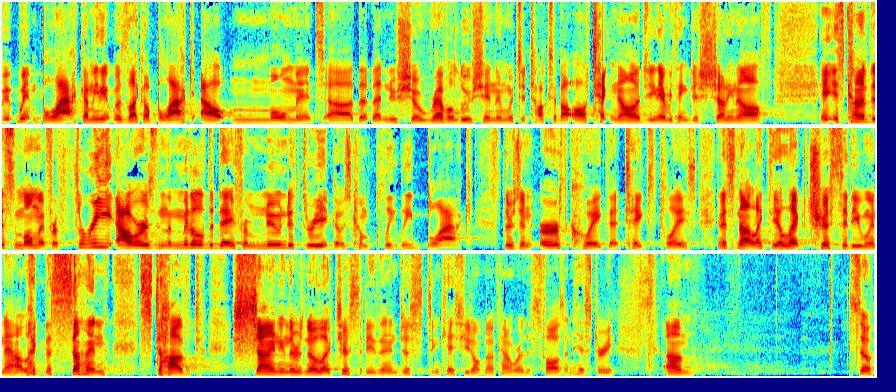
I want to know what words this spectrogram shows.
it, went black. I mean, it was like a blackout moment, uh, that, that new show, Revolution, in which it talks about all technology and everything just shutting off. It's kind of this moment for three hours in the middle of the day from noon to three, it goes completely black. There's an earthquake that takes place, and it's not like the electricity went out, like the sun stopped shining. There was no electricity then, just in case you don't know kind of where this falls in history. Um, so,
